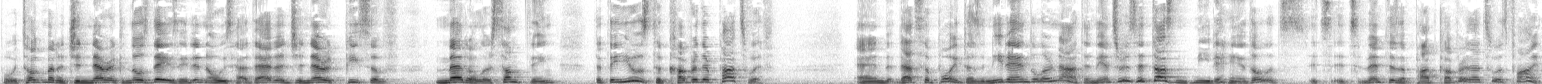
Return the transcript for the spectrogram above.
But we're talking about a generic. In those days, they didn't always have. that. A generic piece of metal or something that they used to cover their pots with. And that's the point. Does it need a handle or not? And the answer is it doesn't need a handle. It's it's it's meant as a pot cover. That's what's fine,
